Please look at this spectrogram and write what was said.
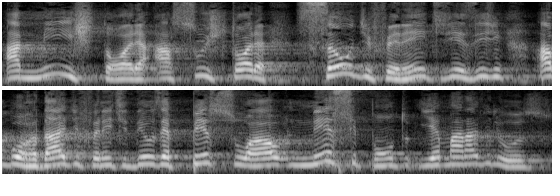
a minha história, a sua história são diferentes e exigem abordar diferente. Deus é pessoal nesse ponto e é maravilhoso.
